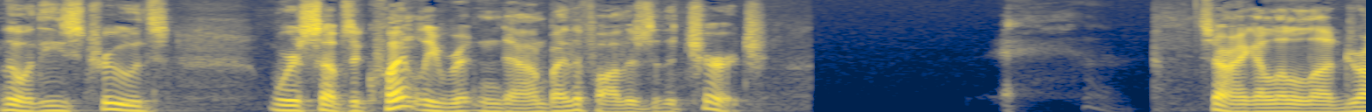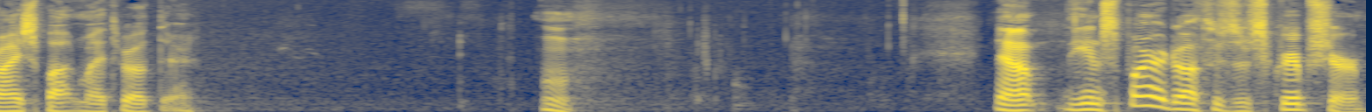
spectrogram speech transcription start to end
though these truths were subsequently written down by the fathers of the church. Sorry, I got a little uh, dry spot in my throat there. Hmm. Now, the inspired authors of Scripture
